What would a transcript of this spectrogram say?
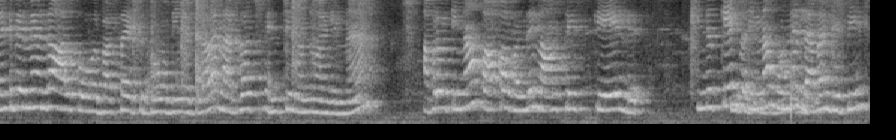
ரெண்டு பேருமே வந்து ஆளுக்கு ஒவ்வொரு பாக்ஸாக எடுத்துக்கிட்டோம் அப்படிங்கிறதுக்காக நட்ராஜ் பென்சில் வந்து வாங்கியிருந்தேன். அப்புறம் பார்த்தீங்கன்னா பாப்பாவுக்கு வந்து லாங் சைஸ் ஸ்கேலு இந்த ஸ்கேல் பார்த்தீங்கன்னா ஒன்று லெவன் ருபீஸ்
